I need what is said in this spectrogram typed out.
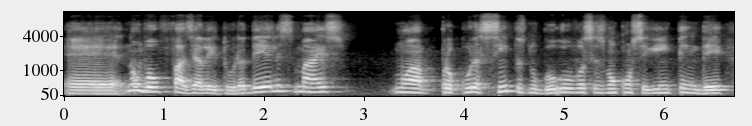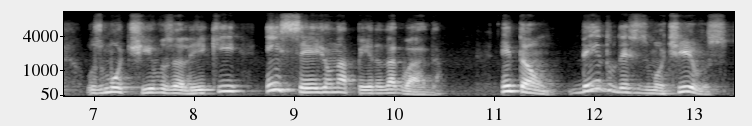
É, não vou fazer a leitura deles, mas uma procura simples no Google vocês vão conseguir entender os motivos ali que ensejam na perda da guarda. Então, dentro desses motivos,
